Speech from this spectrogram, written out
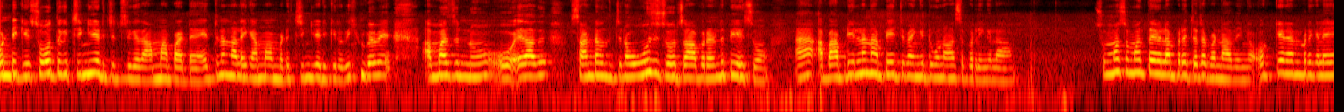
ஒண்டிக்கு சோத்துக்கு சிங்கி அடிச்சிட்டு இருக்குது அம்மா பாட்டை எத்தனை நாளைக்கு அம்மா பாட்டை சிங்கி அடிக்கிறது? இப்போவே அம்மா சொன்னும் ஓ ஏதாவது சண்டை வந்துச்சுன்னா ஊசி சோறு சாப்பிட்றேன்னு பேசுவோம் அப்போ அப்படியெல்லாம் நான் பேச்சு வாங்கிட்டு போகணும் ஆசைப்பட்றீங்களா? சும்மா சும்மா தேவையெல்லாம் பிரச்சனை பண்ணாதீங்க. ஓகே நண்பர்களே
